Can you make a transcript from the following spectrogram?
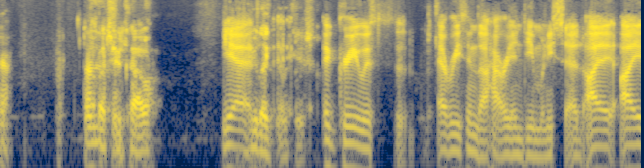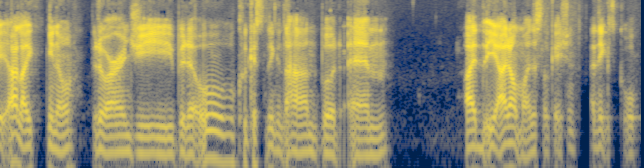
yeah. Doesn't about you, change. Kyle? Yeah, You like the location? agree with everything that Harry and D Money said. I, I, I like you know bit of RNG, bit of oh quickest thing in the hand, but um, I yeah I don't mind this location. I think it's cool.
